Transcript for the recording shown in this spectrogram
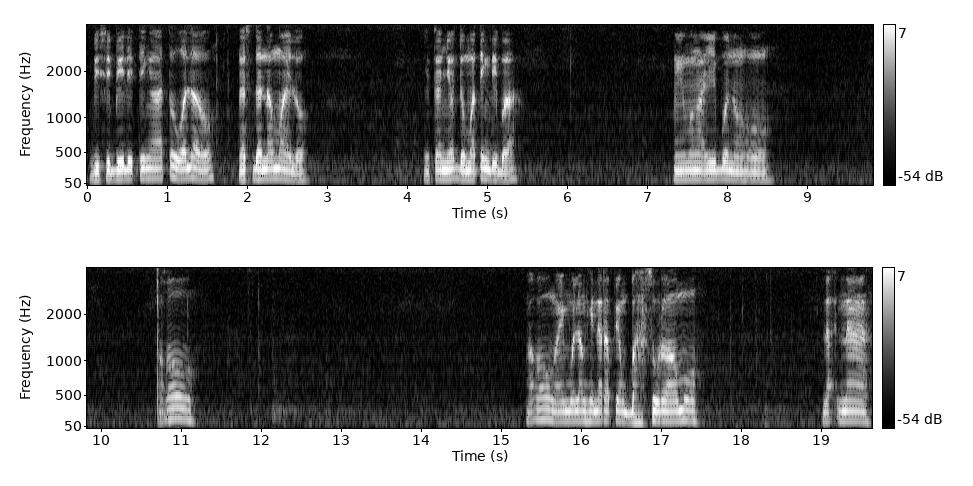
Visibility nga to, wala oh. Less than a mile oh. Kita nyo, dumating di ba? Yung mga ibon oh. oh. Ako. Ako, ngayon mo lang hinarap yung basura mo. La na.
